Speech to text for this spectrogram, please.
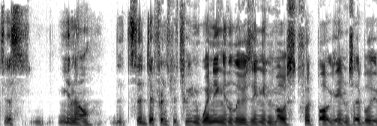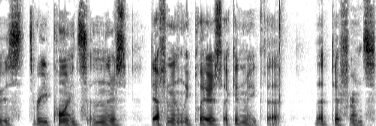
just you know it's the difference between winning and losing in most football games i believe is three points and there's definitely players that can make that that difference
